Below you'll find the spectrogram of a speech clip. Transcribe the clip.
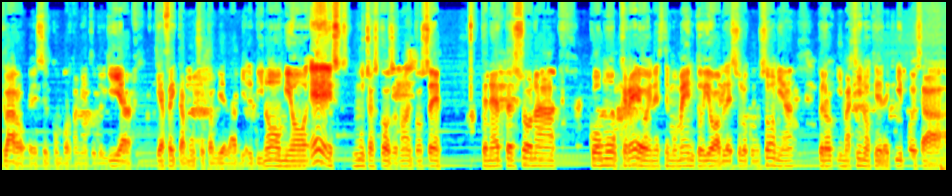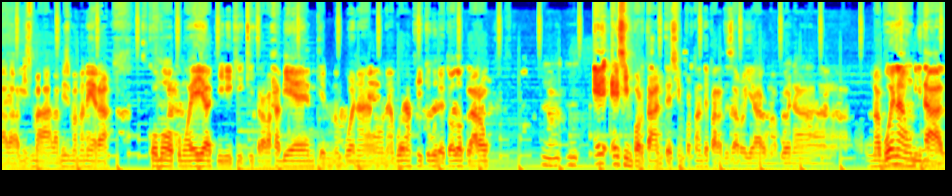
claro, es el comportamiento del guía, que afecta mucho también la, el binomio, es muchas cosas, ¿no? Entonces, tener persona como creo en este momento, yo hablé solo con Sonia, pero imagino que el equipo está a la misma, a la misma manera, como, como ella, que, que, que trabaja bien, tiene una buena, una buena actitud de todo, claro, mm, es, es, importante, es importante para desarrollar una buena, una buena unidad,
